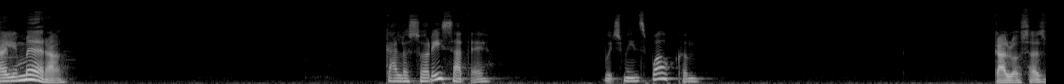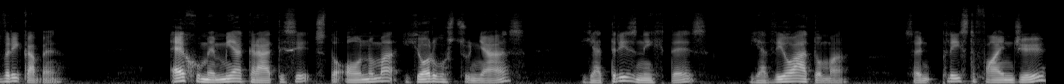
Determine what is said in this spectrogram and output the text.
Καλημέρα. Καλωσορίσατε, which means welcome. Καλώς σας βρήκαμε. Έχουμε μία κράτηση στο όνομα Γιώργος Τσουνιάς για τρεις νύχτες για δύο άτομα. So pleased to find you.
